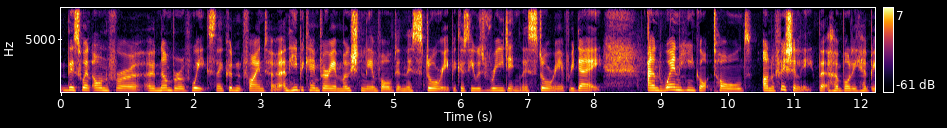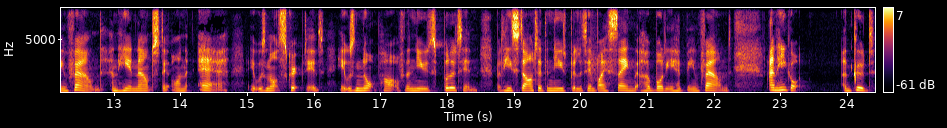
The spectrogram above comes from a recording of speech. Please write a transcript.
this went on for a, a, number of weeks. They couldn't find her. And he became very emotionally involved in this story because he was reading this story every day. And when he got told unofficially that her body had been found and he announced it on air, it was not scripted, it was not part of the news bulletin, but he started the news bulletin by saying that her body had been found. And he got a good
